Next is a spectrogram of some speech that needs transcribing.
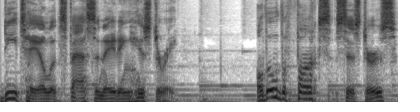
detail its fascinating history. Although the Fox sisters,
